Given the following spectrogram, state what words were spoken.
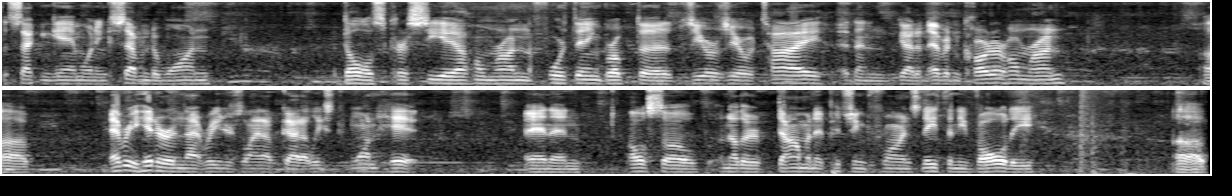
the second game, winning seven to one. Adolis Garcia home run in the fourth inning broke the 0-0 tie, and then we got an Evan Carter home run. Uh, every hitter in that Rangers lineup got at least one hit, and then also another dominant pitching performance. Nathan Eovaldi, uh,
